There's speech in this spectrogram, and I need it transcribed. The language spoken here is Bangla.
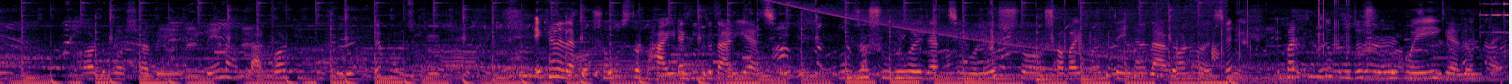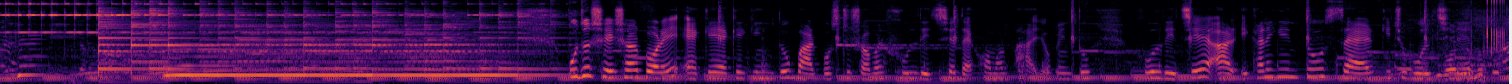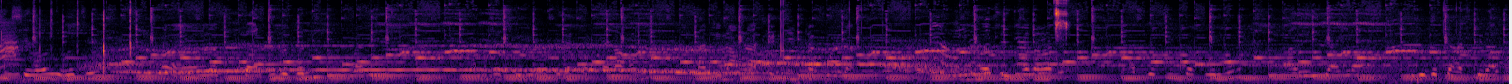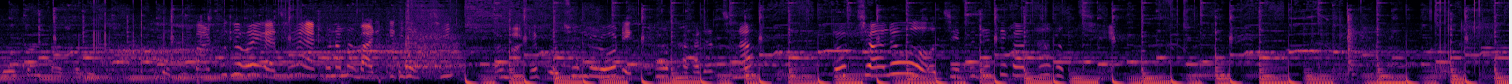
ঘট বসাবে দেন তারপর কিন্তু শুরু হবে পুজো। এখানে দেখো সমস্ত ভাইরা কিন্তু দাঁড়িয়ে আছে। পুজো শুরু হয়ে যাচ্ছে বলে স- সবাই কিন্তু এখানে দাঁড় করানো হয়েছে। এবার কিন্তু পুজো শুরু হয়েই গেল। ভাই পুজো শেষ হওয়ার পরে একে একে কিন্তু বার পোস্টে সবাই ফুল দিচ্ছে। দেখো আমার ভাইও কিন্তু ফুল দিচ্ছে। আর এখানে কিন্তু স্যার কিছু বলছিলেন। পুজো হয়ে গেছে। এখন আমরা বাড়ি থেকে যাচ্ছি। মাঠে প্রচণ্ড রোদ, একটুও থাকা যাচ্ছে না। তো চলো, যেতে যেতে কথা হচ্ছে।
